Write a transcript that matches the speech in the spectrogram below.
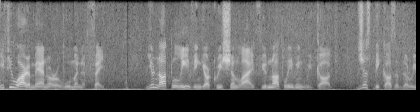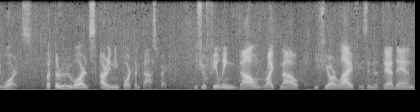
If you are a man or a woman of faith, you're not living your Christian life, you're not living with God just because of the rewards but the rewards are an important aspect. If you're feeling down right now, if your life is in a dead end,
